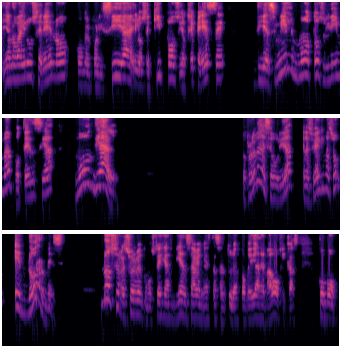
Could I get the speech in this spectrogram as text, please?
ya no va a ir un sereno con el policía y los equipos y el GPS. 10.000 motos Lima, potencia mundial. Los problemas de seguridad en la ciudad de Lima son enormes. No se resuelven, como ustedes ya bien saben a estas alturas, con medidas demagógicas, como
